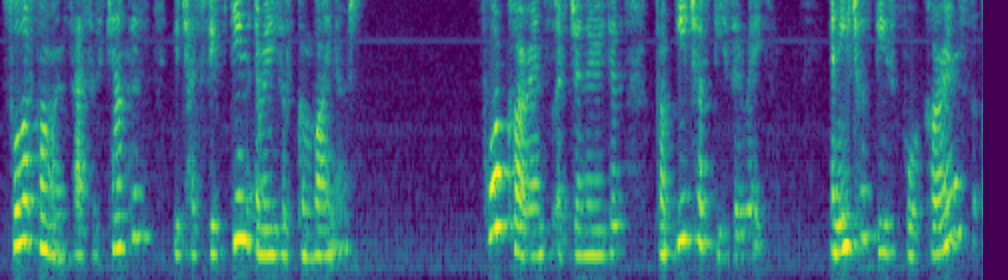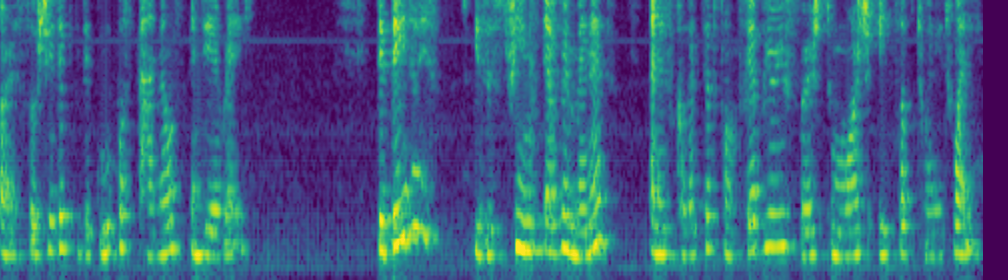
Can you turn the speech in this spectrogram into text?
solar farm on SAS's campus, which has 15 arrays of combiners. Four currents are generated from each of these arrays, and each of these four currents are associated with a group of panels in the array. The data is, is streamed every minute and is collected from February 1st to March 8th of 2020.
